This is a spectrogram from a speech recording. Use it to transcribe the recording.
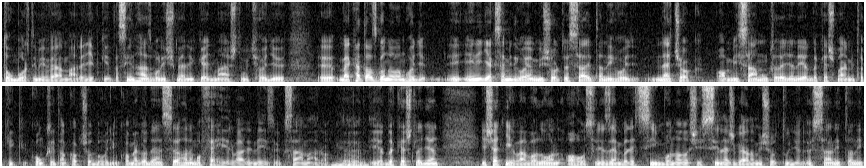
Tombor Timivel már egyébként a színházból ismerjük egymást, úgyhogy meg hát azt gondolom, hogy én igyekszem mindig olyan műsort összeállítani, hogy ne csak a mi számunkra legyen érdekes, mármint akik konkrétan kapcsolatban vagyunk a megadance hanem a fehérvári nézők számára yeah. érdekes legyen. És hát nyilvánvalóan ahhoz, hogy az ember egy színvonalas és színes gála műsort tudjon összeállítani,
